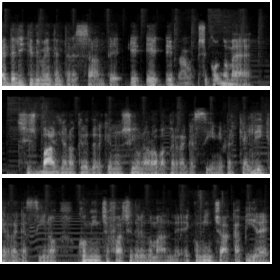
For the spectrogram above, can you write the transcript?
Ed è lì che diventa interessante e, e, e secondo me si sbagliano a credere che non sia una roba per ragazzini, perché è lì che il ragazzino comincia a farsi delle domande e comincia a capire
